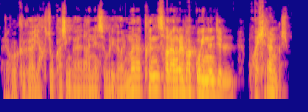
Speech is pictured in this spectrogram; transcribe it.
그리고 그가 약속하신 것 안에서 우리가 얼마나 큰 사랑을 받고 있는지를 보시라는 것입니다.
